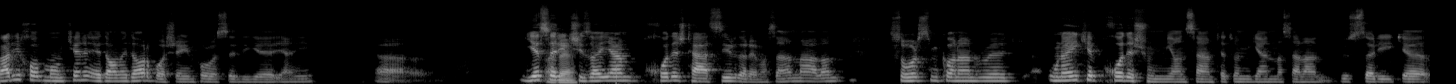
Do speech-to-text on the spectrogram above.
ولی خب ممکنه ادامه دار باشه این پروسه دیگه. یعنی یه سری آره. چیزایی هم خودش تاثیر داره. مثلا من الان سورس می‌کنن روی اونایی که خودشون میان سمت تو میگن مثلا دوست داری که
